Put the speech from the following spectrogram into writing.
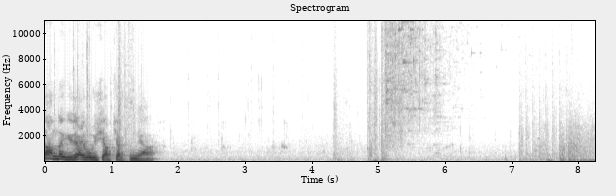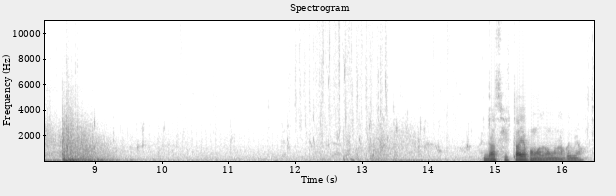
Tam da güzel vuruş yapacaktım ya. Biraz siftah yapamadım amına koyayım ya.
